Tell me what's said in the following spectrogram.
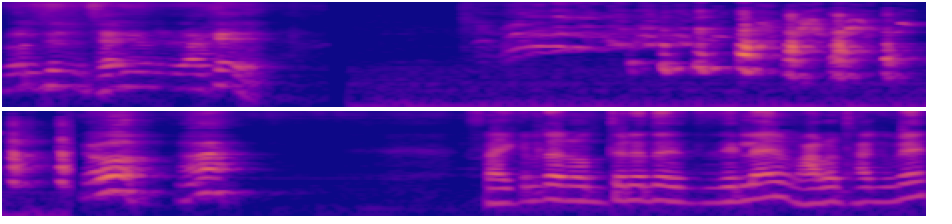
রোদের সাইকেল রাখে? হ্যাঁ? সাইকেলটা রোদ্দুরে দিলে ভালো থাকবে।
